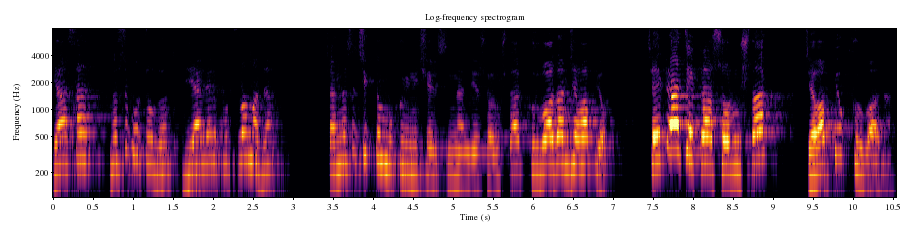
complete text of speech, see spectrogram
ya sen nasıl kurtuldun? Diğerleri kurtulamadı. Sen nasıl çıktın bu kuyunun içerisinden diye sormuşlar. Kurbağadan cevap yok. Tekrar tekrar sormuşlar. Cevap yok kurbağadan.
